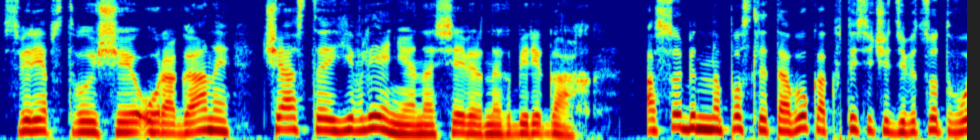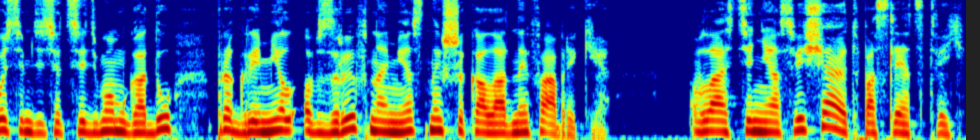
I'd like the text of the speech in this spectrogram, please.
Свирепствующие ураганы — частое явление на северных берегах, особенно после того, как в 1987 году прогремел взрыв на местной шоколадной фабрике — Власти не освещают последствий,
